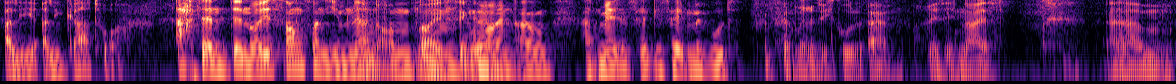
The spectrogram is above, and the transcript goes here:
Ali Alligator. Ach, der, der neue Song von ihm, ne? Genau, vom, vom, neue vom Single. neuen Album. Hat mir, gefällt mir gut. Gefällt mir richtig gut. Äh, richtig nice. Ähm,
